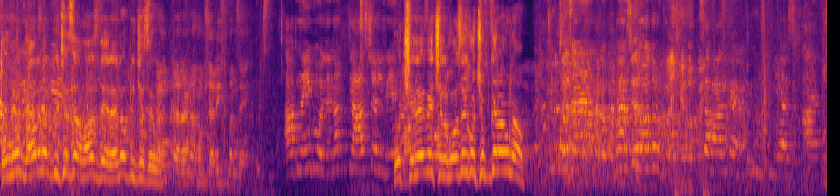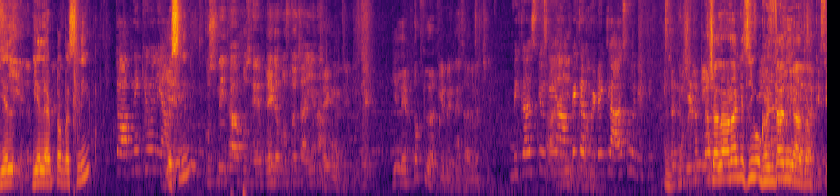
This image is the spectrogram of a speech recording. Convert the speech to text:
तो वो बार बार पीछे से आवाज़ दे रहा है ना पीछे से वो। तंग कर रहा है ना हम शरीफ बंदे। हैं आप नहीं बोले ना क्लास चल रही है। वो छिले हुए चिलगोजे को चुप कराओ ना आप। ये ये लैपटॉप असली? तो आपने क्यों लिया? असली? कुछ नहीं था कुछ है कुछ तो चाहिए ना। एक मिनट एक ये लैपटॉप क्यों रख के बैठे सारे बच्चे? बिकॉज़ क्योंकि यहाँ पे कंप्यूटर क्लास हो रही थी। कंप्यूटर क्लास चलाना किसी को घंटा नहीं आता। किसी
